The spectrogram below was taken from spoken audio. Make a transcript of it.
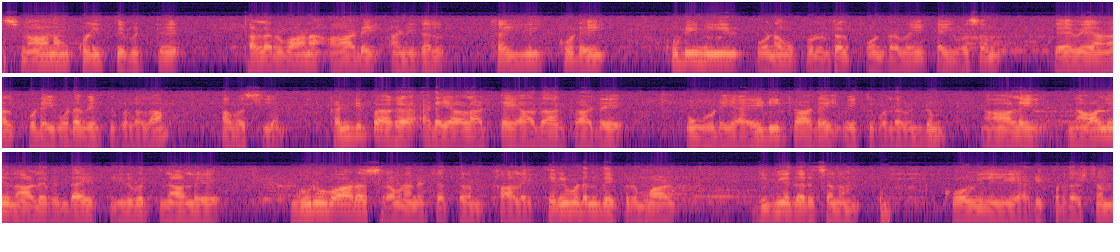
ஸ்நானம் குளித்துவிட்டு தளர்வான ஆடை அணிதல் கையில் குடை குடிநீர் உணவுப் பொருட்கள் போன்றவை கைவசம். தேவையானால் குடை கூட வைத்துக்கொள்ளலாம் அவசியம். கண்டிப்பாக அடையாள அட்டை ஆதார் கார்டு உங்களுடைய ஐடி கார்டை வைத்துக்கொள்ள வேண்டும். நாளை நாலு நாலு ரெண்டாயிரத்தி இருபத்தி நாலு குருவார சிரவண நட்சத்திரம் காலை திருவிடந்தை பெருமாள் திவ்ய தரிசனம் கோவிலிலே அடிப்பிரதர்ஷனம்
